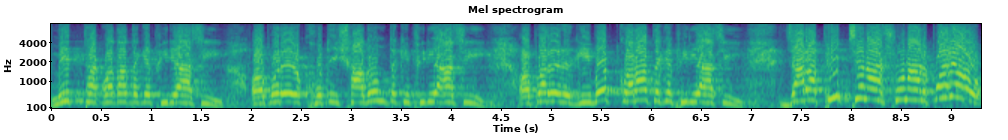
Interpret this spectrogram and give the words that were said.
মিথ্যা কথা থেকে ফিরে আসি, অপরের ক্ষতি সাধন থেকে ফিরে আসি, অপরের গিবত করা থেকে ফিরে আসি। যারা ফিরছে না, শোনার পরেও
